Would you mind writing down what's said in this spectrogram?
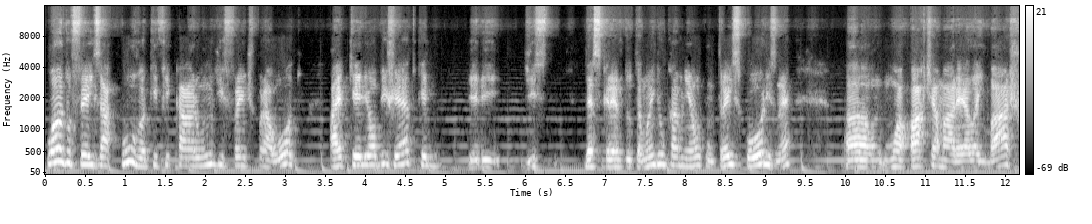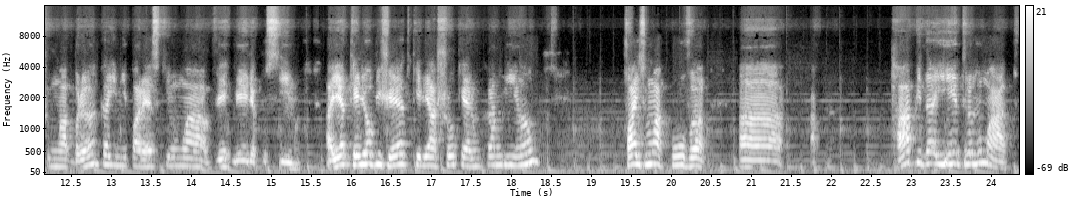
Quando fez a curva, que ficaram um de frente para o outro, aquele objeto que ele, ele disse, descreve do tamanho de um caminhão com três cores, né? Ah, uma parte amarela embaixo, uma branca e me parece que uma vermelha por cima. Aí aquele objeto que ele achou que era um caminhão faz uma curva ah, rápida e entra no mato.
